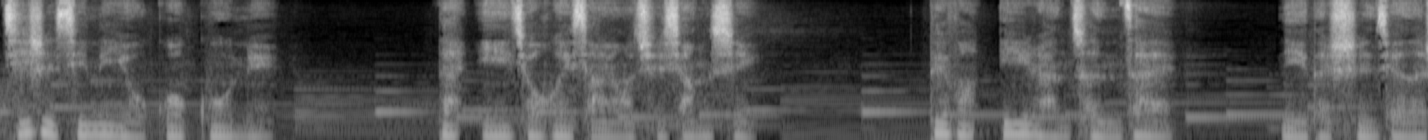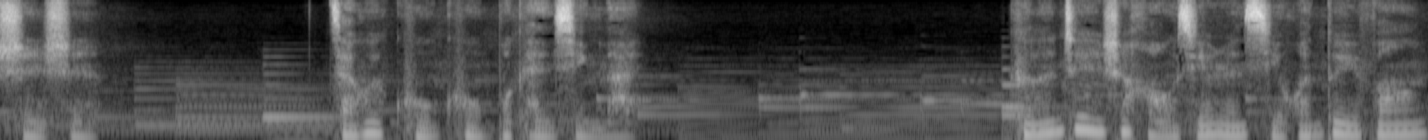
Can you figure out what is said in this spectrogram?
即使心里有过顾虑，但依旧会想要去相信，对方依然存在你的世界的事实，才会苦苦不肯醒来。可能这也是好些人喜欢对方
